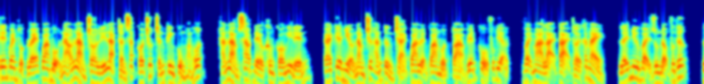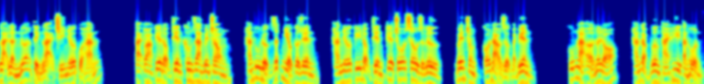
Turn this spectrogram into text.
tên quen thuộc lóe qua bộ não làm cho lý lạc thần sắc có chút chấn kinh cùng hoảng hốt, hắn làm sao đều không có nghĩ đến, cái kia nhiều năm trước hắn từng trải qua luyện qua một tòa viễn cổ phúc địa, vậy mà lại tại thời khắc này, lấy như vậy rung động phương thức, lại lần nữa tỉnh lại trí nhớ của hắn. Tại tòa kia động thiên không gian bên trong hắn thu được rất nhiều cơ duyên, hắn nhớ ký động thiên kia chỗ sâu dược lư, bên trong có đảo dược bạch biên. Cũng là ở nơi đó, hắn gặp vương thái hy tàn hồn.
